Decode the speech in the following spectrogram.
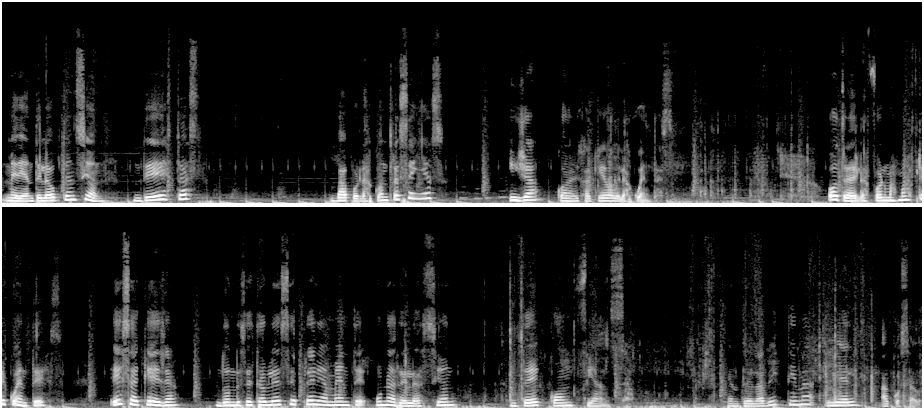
mediante la obtención de estas, va por las contraseñas y ya con el hackeo de las cuentas. Otra de las formas más frecuentes es aquella donde se establece previamente una relación de confianza entre la víctima y el acosador.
